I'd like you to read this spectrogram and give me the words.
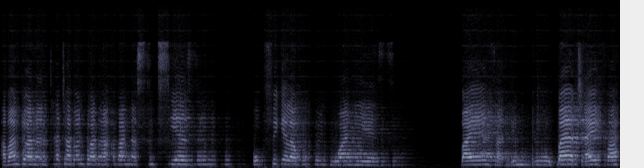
Abantwana ndithatha abantwana abana-six years ukufikela ku-twenty-one years bayenza bayajayiva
